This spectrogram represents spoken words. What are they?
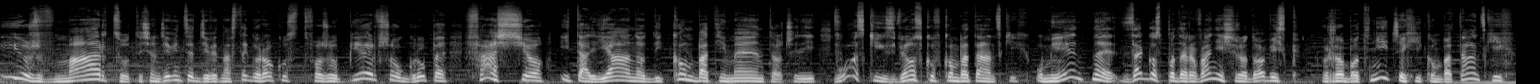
i już w marcu 1919 roku stworzył pierwszą grupę Fascio Italiano di Combattimento, czyli włoskich związków kombatanckich. Umiejętne zagospodarowanie środowisk robotniczych i kombatanckich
